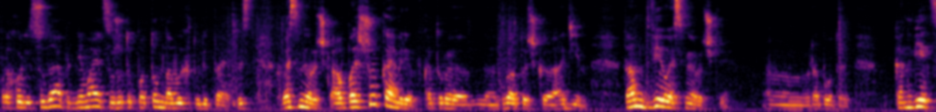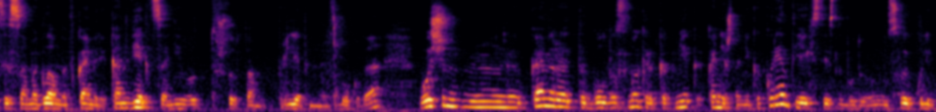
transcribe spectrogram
проходит сюда, поднимается, уже только потом на выход улетает. То есть восьмерочка. А в большой камере, в которой 2.1, э, там две восьмерочки работают конвекции самое главное в камере. Конвекция, они вот что-то там прилепленное сбоку, да. В общем, камера это Golden Smoker, как мне, конечно, не конкурент, я их, естественно, буду, ну, свой кулик,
